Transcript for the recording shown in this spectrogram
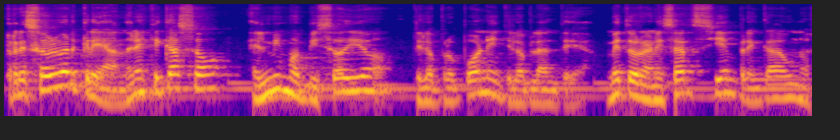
Resolver creando. En este caso, el mismo episodio te lo propone y te lo plantea. Método organizar siempre en cada uno de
